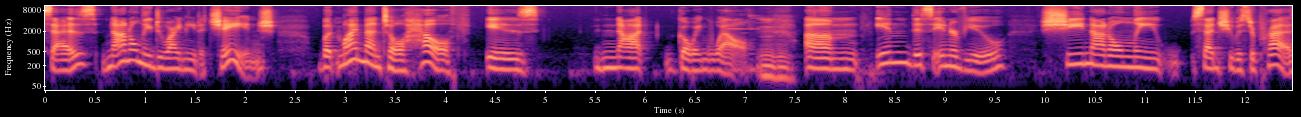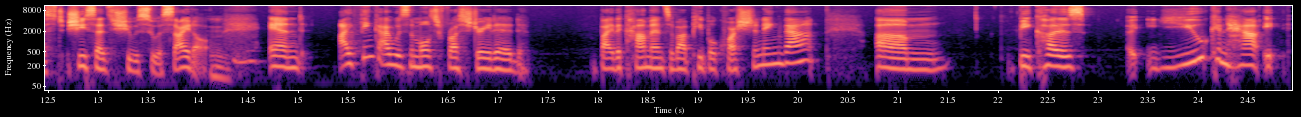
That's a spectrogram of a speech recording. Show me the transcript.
says not only do i need a change but my mental health is not going well um, in this interview, she not only said she was depressed, she said she was suicidal. And I think I was the most frustrated by the comments about people questioning that um, because uh, you can have. It,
